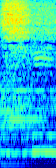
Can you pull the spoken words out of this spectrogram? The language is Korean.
she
